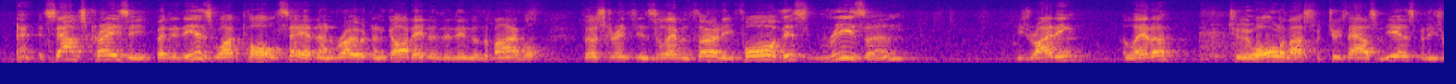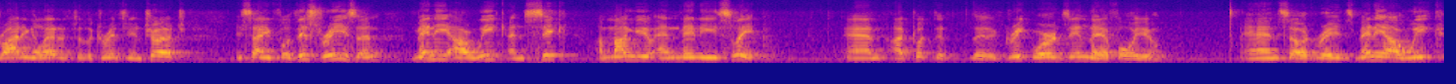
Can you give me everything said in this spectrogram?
it sounds crazy, but it is what Paul said and wrote, and God edited it into the Bible 1 Corinthians 11:30, for this reason, he's writing a letter to all of us for 2,000 years, but he's writing a letter to the Corinthian church. He's saying, for this reason, many are weak and sick among you, and many sleep. And I put the, the Greek words in there for you. And so it reads, many are weak,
